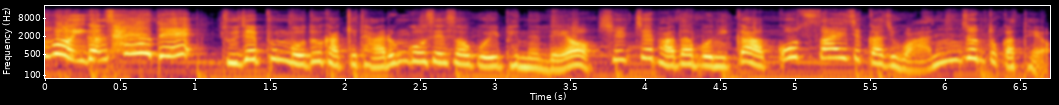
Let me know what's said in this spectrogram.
어머, 이건 사야 돼! 두 제품 모두 각기 다른 곳에서 구입했는데요. 실제 받아보니까 꽃 사이즈까지 완전 똑같아요.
